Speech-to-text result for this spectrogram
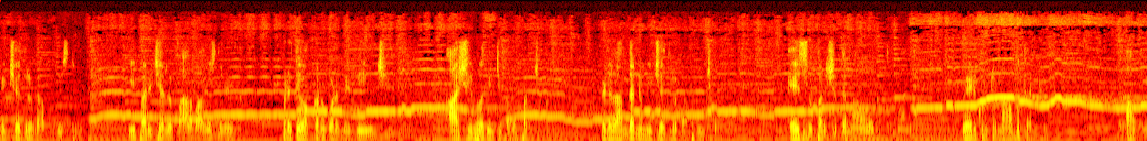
మీ చేతులకు అప్పగిస్తున్నాం ఈ పరిచయలు పాలభాగస్తులైన ప్రతి ఒక్కరిని కూడా మీరు దీవించి ఆశీర్వదించి బలపరచుకోండి. బిడ్డలందరినీ మీ చేతులకు అప్పగించుకోండి ఏసు పరిశుద్ధ నామలు విత్తనాలు వేడుకుంటున్నాము తండ్రి. ఆమె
